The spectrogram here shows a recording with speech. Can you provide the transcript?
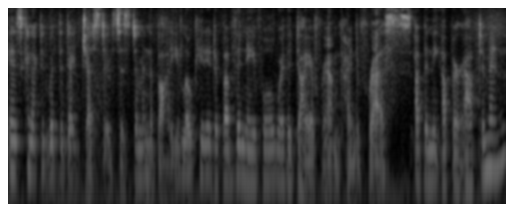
is connected with the digestive system in the body, located above the navel where the diaphragm kind of rests up in the upper abdomen.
